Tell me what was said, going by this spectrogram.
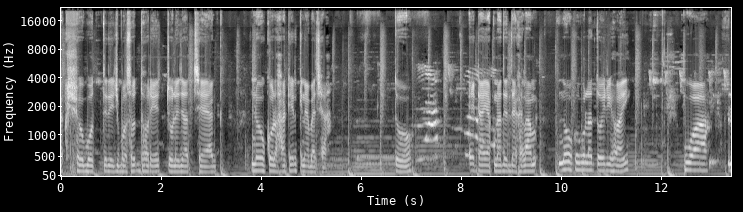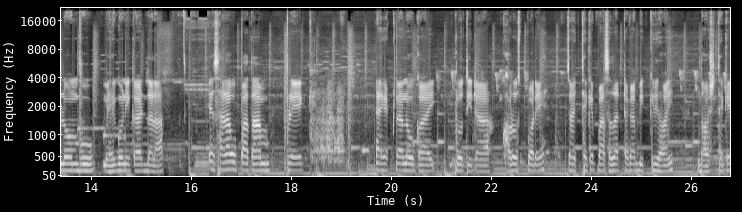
একশো বত্রিশ বছর ধরে চলে যাচ্ছে এক নৌকোর হাটের কেনা বেচা তো এটাই আপনাদের দেখালাম। নৌকোগুলা তৈরি হয় পুয়া লম্বু মেহগুনি কাঠ দ্বারা। এছাড়াও পাতাম ব্রেক এক একটা নৌকায় প্রতিটা খরচ পড়ে। চার থেকে পাঁচ হাজার টাকা বিক্রি হয়, দশ থেকে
